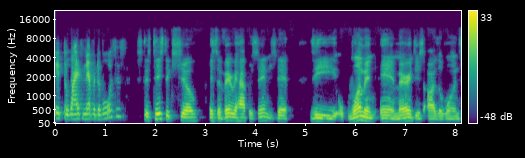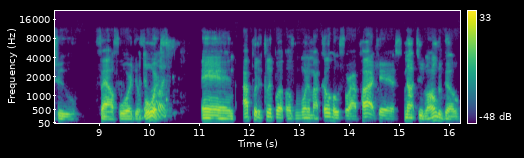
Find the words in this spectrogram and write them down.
if the wife never divorces? Statistics show it's a very high percentage that the woman in marriages are the ones who file for divorce. divorce. And I put a clip up of one of my co-hosts for our podcast not too long ago.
